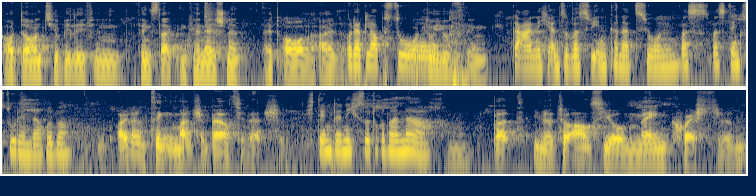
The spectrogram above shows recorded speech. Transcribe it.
Or don't you believe in things like incarnation at, at all? I, Oder glaubst du what do you think? gar nicht an sowas wie Inkarnation? Was, was denkst du denn darüber? I don't think much about it actually. Ich denke da nicht so drüber nach. But you know, to answer your main question,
